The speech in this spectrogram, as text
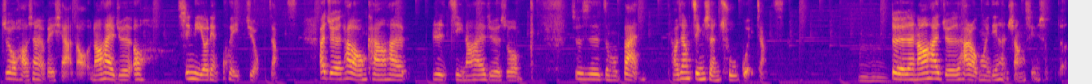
就好像有被吓到，然后她也觉得哦。心里有点愧疚，这样子，她觉得她老公看到她的日记，然后她就觉得说，就是怎么办，好像精神出轨这样子。嗯嗯，对对对，然后她觉得她老公一定很伤心什么的，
